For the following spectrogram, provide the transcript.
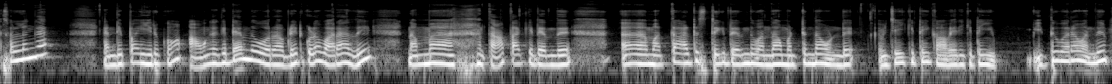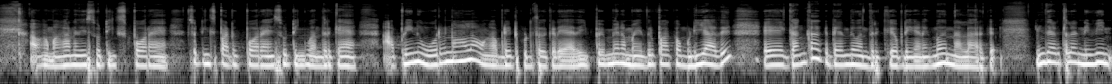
சொல்லுங்கள் கண்டிப்பாக இருக்கும். அவங்கக்கிட்டேருந்து ஒரு அப்டேட் கூட வராது. நம்ம தாத்தா கிட்டேருந்து மற்ற ஆர்டிஸ்ட்டுக்கிட்டேருந்து வந்தால் மட்டும்தான் உண்டு. விஜய்கிட்டையும் காவேரிக்கிட்டையும் இதுவரை வந்து அவங்க மகாநதி ஷூட்டிங்ஸ் போகிறேன் ஷூட்டிங் ஸ்பாட்டுக்கு போகிறேன் ஷூட்டிங் வந்திருக்கேன் அப்படின்னு ஒரு நாள் அவங்க அப்டேட் கொடுத்தது கிடையாது. இப்போயுமே நம்ம எதிர்பார்க்க முடியாது. கங்கா கிட்டேருந்து வந்திருக்கு அப்படின்னு நினைக்கும் போது நல்லாயிருக்கு இந்த இடத்துல நிவின்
